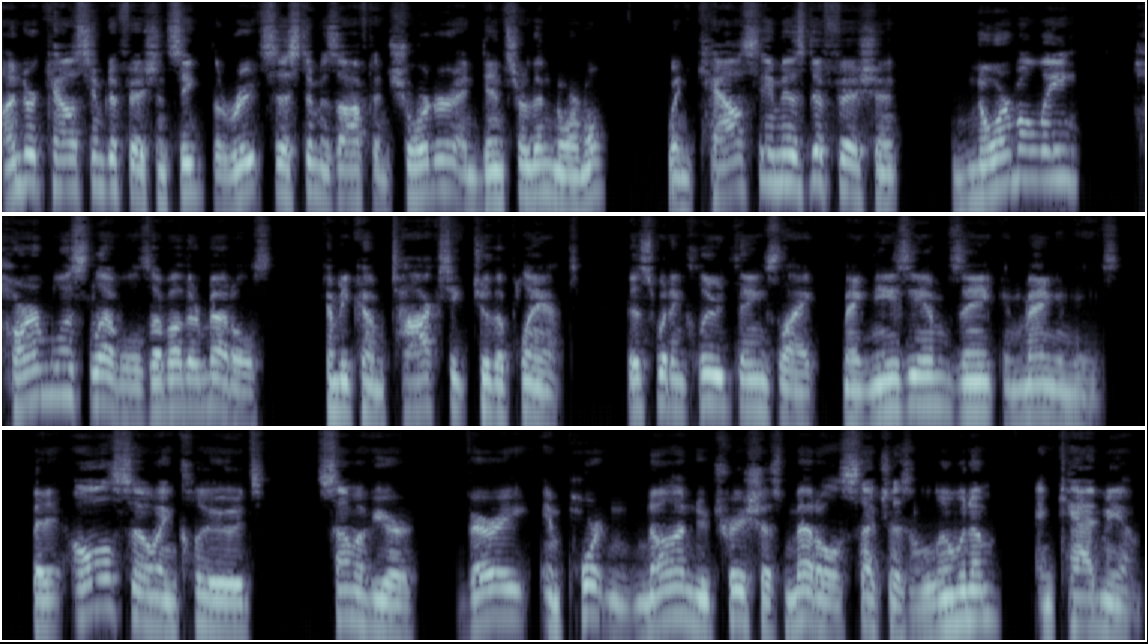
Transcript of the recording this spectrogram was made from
Under calcium deficiency, the root system is often shorter and denser than normal. When calcium is deficient, normally harmless levels of other metals can become toxic to the plant. This would include things like magnesium, zinc, and manganese, but it also includes some of your very important non-nutritious metals such as aluminum and cadmium.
